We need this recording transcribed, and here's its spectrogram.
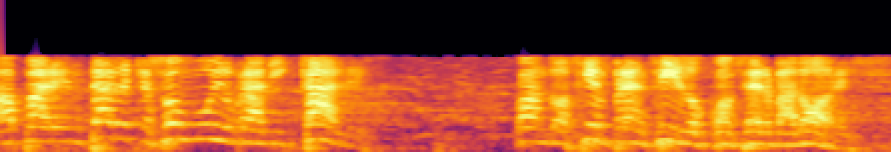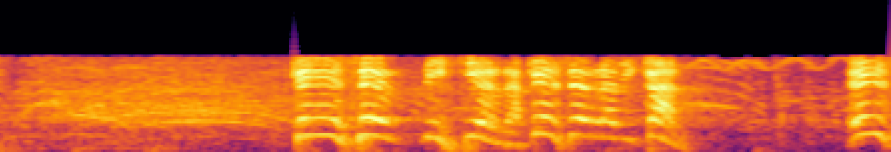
aparentar de que son muy radicales cuando siempre han sido conservadores. ¿Qué es ser de izquierda? ¿Qué es ser radical? Es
